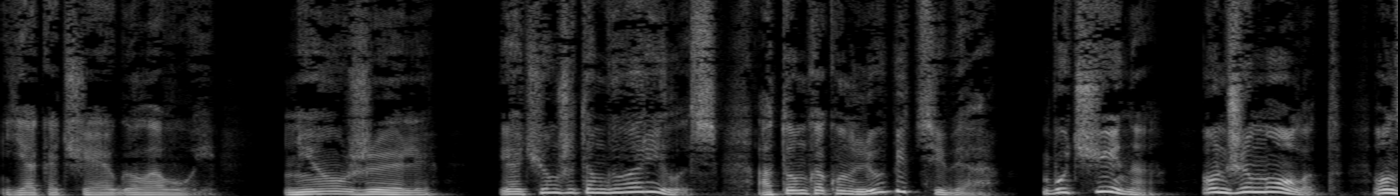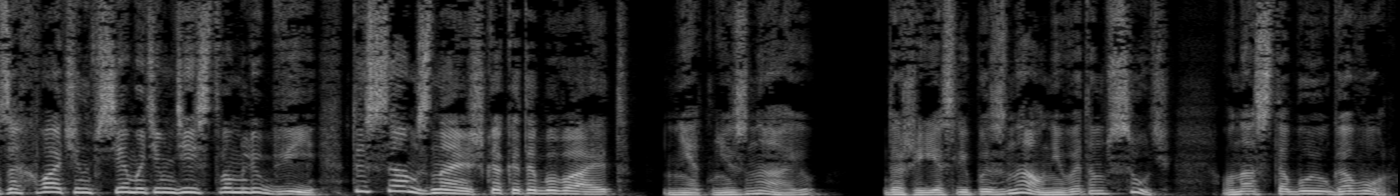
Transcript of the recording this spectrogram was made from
Я качаю головой. Неужели? И о чем же там говорилось? О том, как он любит тебя? Бучина! Он же молод! Он захвачен всем этим действом любви. Ты сам знаешь, как это бывает». «Нет, не знаю. Даже если бы знал, не в этом суть. У нас с тобой уговор.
